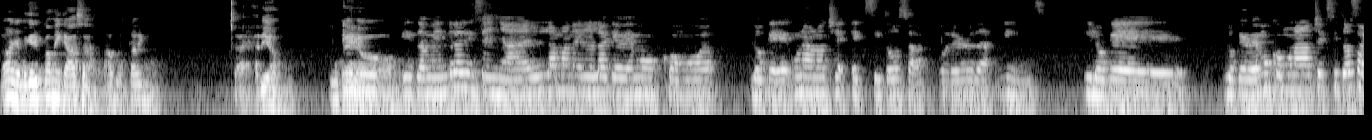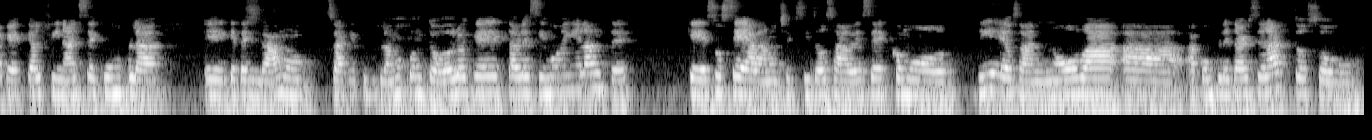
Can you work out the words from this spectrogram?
No, yo me quiero ir para mi casa. Ah, pues está bien. adiós. Pero... Y también rediseñar la manera en la que vemos como lo que es una noche exitosa, whatever that means, y lo que lo que vemos como una noche exitosa, que es que al final se cumpla, eh, que tengamos, o sea, que cumplamos con todo lo que establecimos en el antes, que eso sea la noche exitosa. A veces, como dije, o sea, no va a, a completarse el acto, so,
